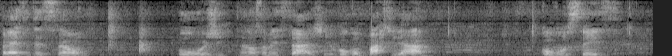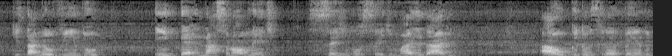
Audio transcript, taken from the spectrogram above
preste atenção hoje na nossa mensagem. Eu vou compartilhar com vocês que está me ouvindo internacionalmente, seja você de mais idade, algo que estou escrevendo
